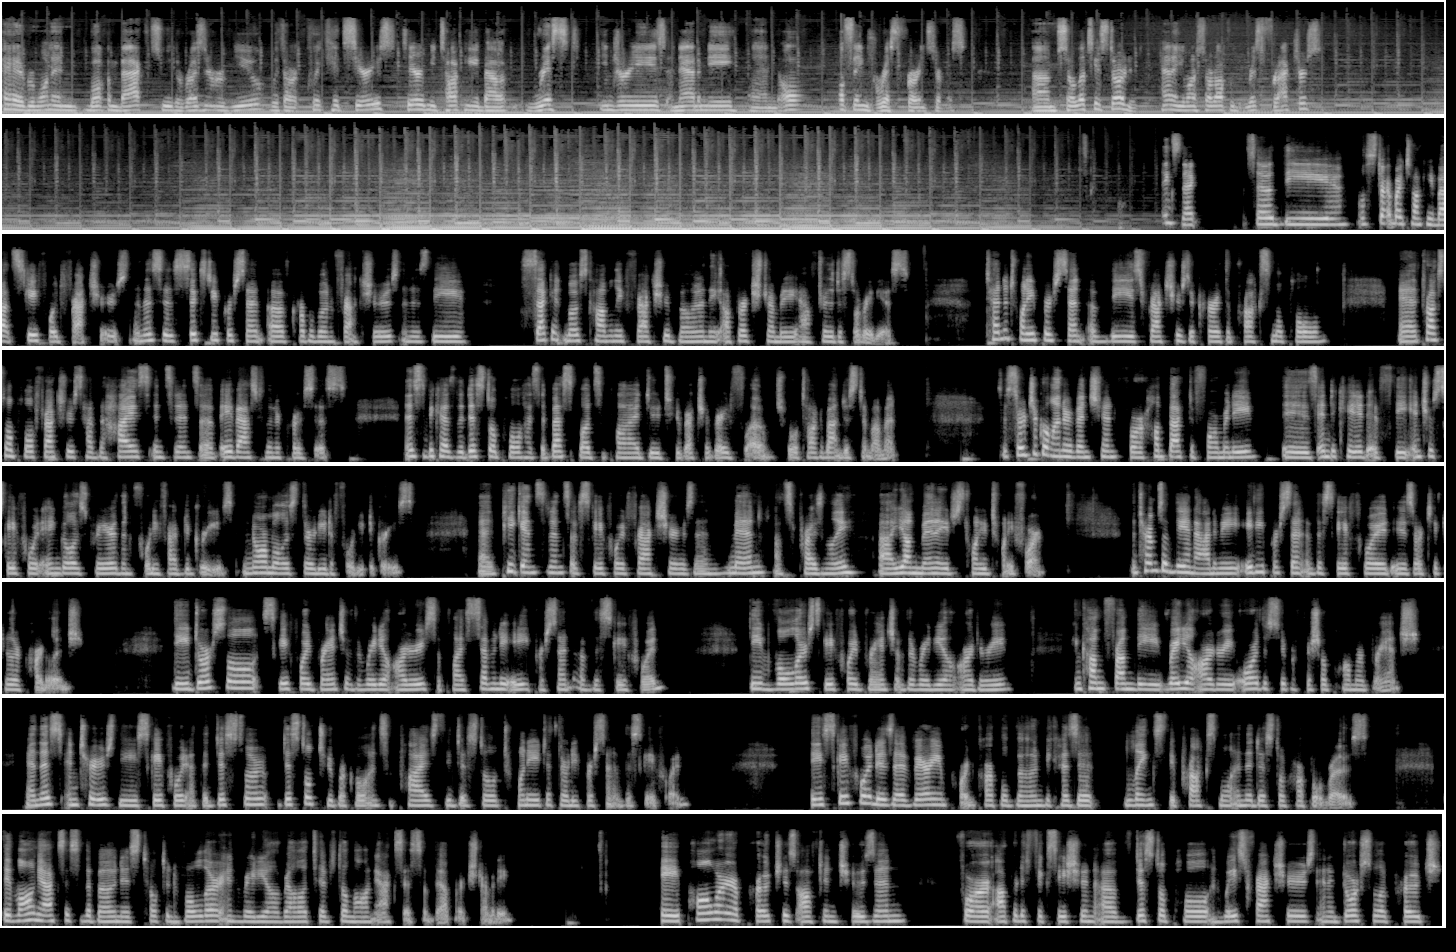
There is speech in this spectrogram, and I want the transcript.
Hey everyone, and welcome back to the Resident Review with our quick hit series. Today we'll be talking about wrist injuries, anatomy, and all, all things wrist for our in-service. Um, so let's get started. Hannah, you want to start off with wrist fractures? Thanks, Nick. So the we'll start by talking about scaphoid fractures, and this is 60% of carpal bone fractures and is the second most commonly fractured bone in the upper extremity after the distal radius. 10 to 20% of these fractures occur at the proximal pole, and proximal pole fractures have the highest incidence of avascular necrosis. And this is because the distal pole has the best blood supply due to retrograde flow, which we'll talk about in just a moment. So, surgical intervention for humpback deformity is indicated if the interscaphoid angle is greater than 45 degrees. Normal is 30 to 40 degrees. And peak incidence of scaphoid fractures in men, not surprisingly, uh, young men ages 20 to 24. In terms of the anatomy, 80% of the scaphoid is articular cartilage. The dorsal scaphoid branch of the radial artery supplies 70 80% of the scaphoid. The volar scaphoid branch of the radial artery can come from the radial artery or the superficial palmar branch. And this enters the scaphoid at the distal, distal tubercle and supplies the distal 20 to 30% of the scaphoid. The scaphoid is a very important carpal bone because it links the proximal and the distal carpal rows. The long axis of the bone is tilted volar and radial relative to the long axis of the upper extremity. A palmar approach is often chosen for operative fixation of distal pole and waist fractures, and a dorsal approach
